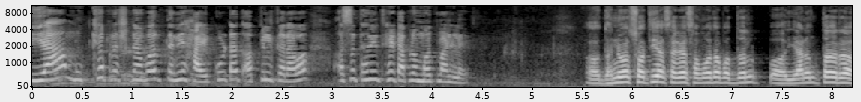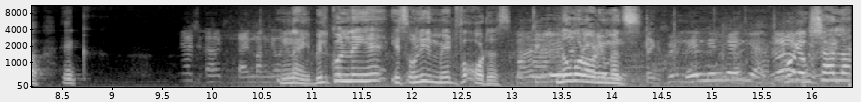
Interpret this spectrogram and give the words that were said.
या मुख्य प्रश्नावर त्यांनी हायकोर्टात अपील करावं असं त्यांनी थेट आपलं मत मांडलंय. धन्यवाद स्वाती या सगळ्या संवादाबद्दल. यानंतर नहीं बिल्कुल नहीं है। It's only made for orders no more arguments इंशाल्लाह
